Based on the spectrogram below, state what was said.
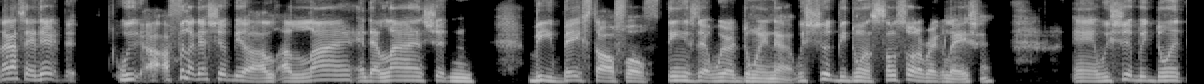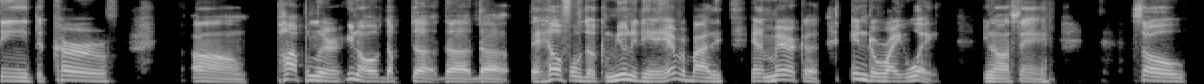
like I said, there we I feel like there should be a, a line, and that line shouldn't be based off of things that we're doing now. We should be doing some sort of regulation, and we should be doing things to curve um popular, you know, the the the the the health of the community and everybody in America in the right way. You know what I'm saying? So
